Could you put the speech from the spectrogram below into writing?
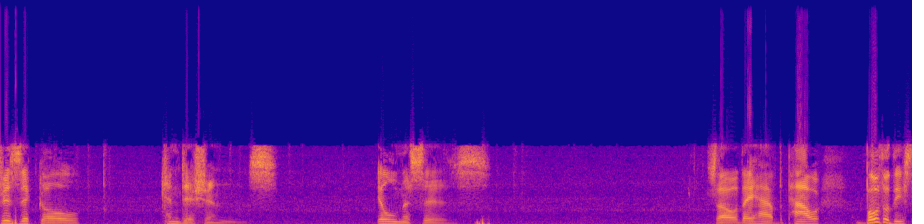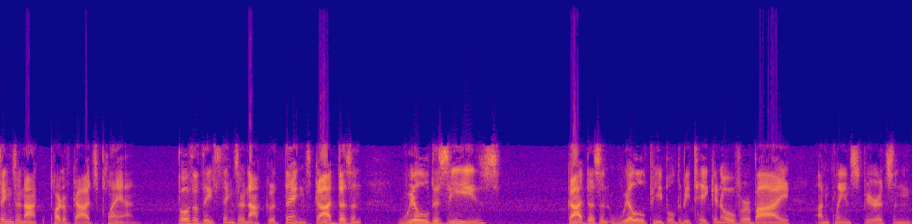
physical conditions, illnesses. So they have the power. Both of these things are not part of God's plan. Both of these things are not good things. God doesn't will disease. God doesn't will people to be taken over by unclean spirits, and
